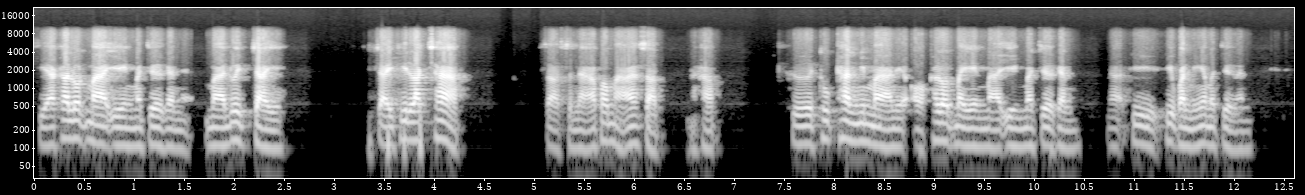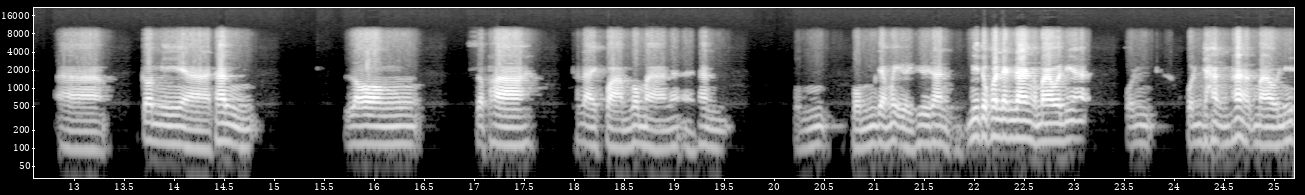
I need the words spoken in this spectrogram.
เสียค่ารถมาเองมาเจอกันเนี่ย มาด้วยใจใจที่รักชาติ ศาสนาพระมหากษัตริย์นะครับ คือทุกท่านนี่มาเนี่ยออกค่ารถมาเองมาเองมาเจอกันนะที่ที่วันนี้มาเจอกันอ่าก็มีอ่าท่านรองสภาทนายความก็มานะท่านผมผมยังไม่เอ่ยชื่อท่าน มีแต่คนดังๆออกมาวันนี้คนคนดังมากมาวันนี้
